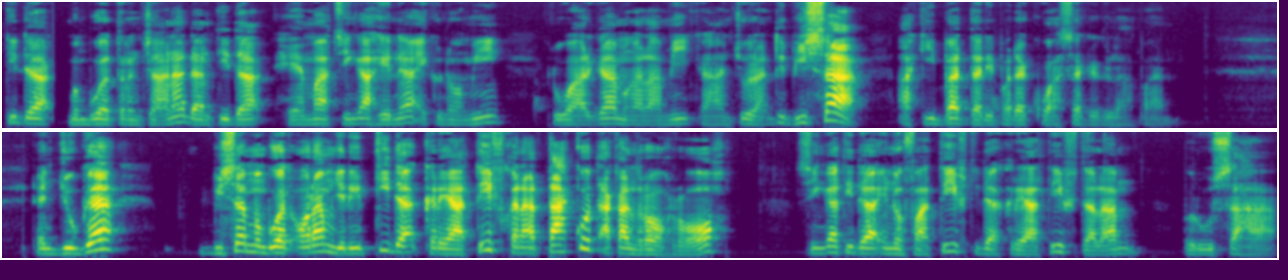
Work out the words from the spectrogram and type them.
tidak membuat rencana dan tidak hemat sehingga akhirnya ekonomi keluarga mengalami kehancuran. Itu bisa akibat daripada kuasa kegelapan. Dan juga bisa membuat orang menjadi tidak kreatif karena takut akan roh-roh sehingga tidak inovatif, tidak kreatif dalam berusaha.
